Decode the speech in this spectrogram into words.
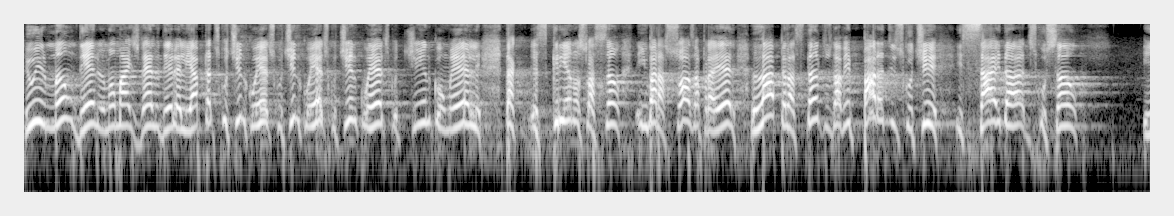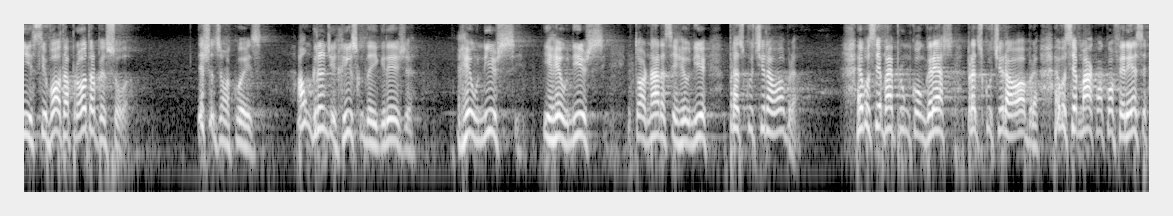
e o irmão dele, o irmão mais velho dele, Eliabe, está discutindo com ele, discutindo com ele, discutindo com ele, discutindo com ele, está criando uma situação embaraçosa para ele. Lá pelas tantas, Davi para de discutir e sai da discussão e se volta para outra pessoa. Deixa eu dizer uma coisa: há um grande risco da igreja reunir-se e reunir-se e tornar a se reunir para discutir a obra. Aí você vai para um congresso para discutir a obra. Aí você marca uma conferência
